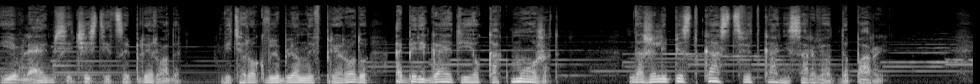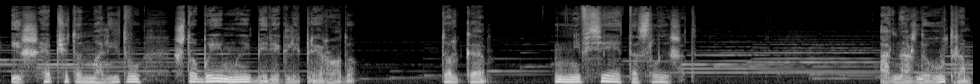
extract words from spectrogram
являемся частицей природы. Ветерок, влюбленный в природу, оберегает ее как может. Даже лепестка с цветка не сорвет до поры. И шепчет он молитву, чтобы и мы берегли природу. Только не все это слышат. Однажды утром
